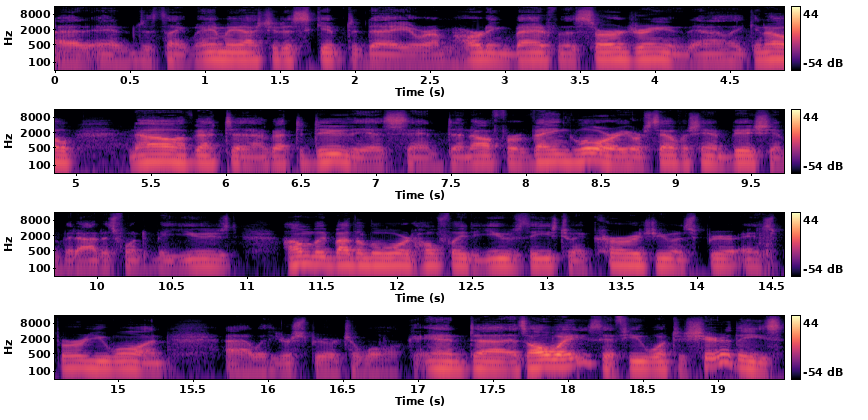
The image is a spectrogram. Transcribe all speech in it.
uh, and just think, man, maybe I should just skip today, or I'm hurting bad from the surgery, and, and I think, you know, no, I've got to I've got to do this, and uh, not for vainglory or selfish ambition, but I just want to be used humbly by the Lord, hopefully to use these to encourage you and, spur, and spur you on uh, with your spiritual walk. And uh, as always, if you want to share these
